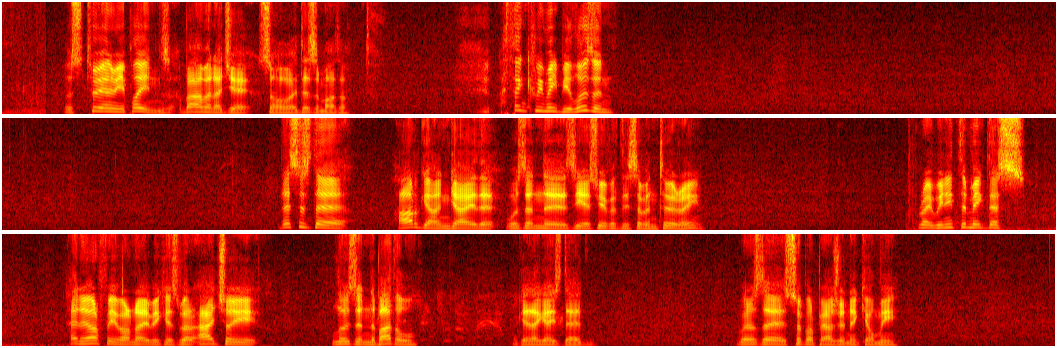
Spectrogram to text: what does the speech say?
There's two enemy planes, but I'm in a jet, so it doesn't matter. I think we might be losing. This is the Argan guy that was in the ZSU 57 too, right? Right, we need to make this in our favour now because we're actually losing the battle. Okay, that guy's dead. Where's the Super Pershing that killed me?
